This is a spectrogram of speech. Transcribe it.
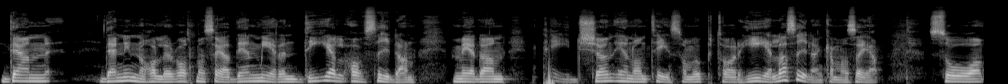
den den innehåller, vad ska man säga, det är mer en del av sidan. Medan pagen är någonting som upptar hela sidan kan man säga. Så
